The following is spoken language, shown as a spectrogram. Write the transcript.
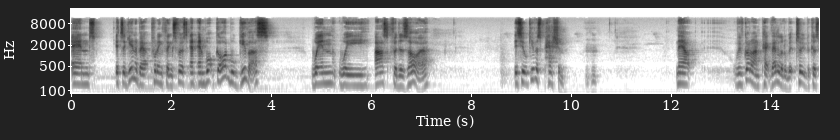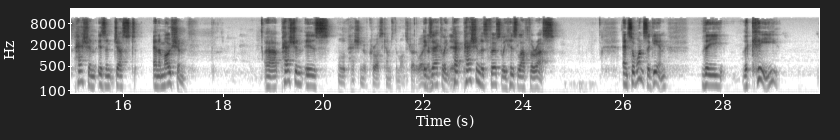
and it's again about putting things first. And, and what God will give us when we ask for desire is He'll give us passion. Mm-hmm. Now, we've got to unpack that a little bit too, because passion isn't just an emotion. Uh, passion is well, the passion of Christ comes to mind straight away. Exactly. Yeah. Pa- passion is firstly his love for us. And so once again, the the key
